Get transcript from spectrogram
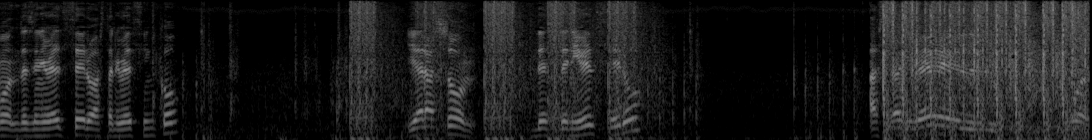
Bueno, desde nivel 0 hasta nivel 5. Y ahora son desde nivel 0 hasta nivel 9.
